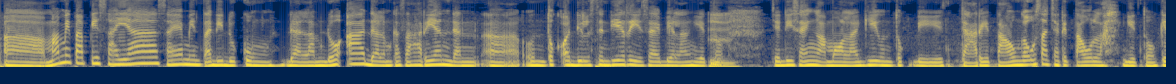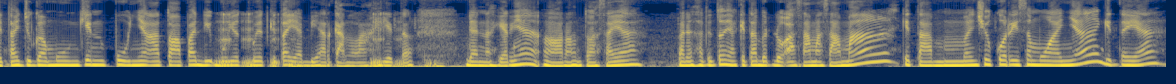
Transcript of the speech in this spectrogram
eh, mami papi saya saya minta didukung dalam doa, dalam keseharian dan eh, untuk Odil sendiri saya bilang gitu. Hmm. Jadi saya nggak mau lagi untuk dicari tahu, nggak usah cari tahu lah gitu. Kita juga mungkin punya atau apa di buyut-buyut kita ya biarkanlah gitu. Dan akhirnya orang tua saya pada saat itu ya kita berdoa sama-sama, kita mensyukuri semuanya gitu ya.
